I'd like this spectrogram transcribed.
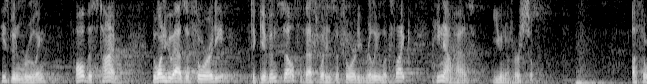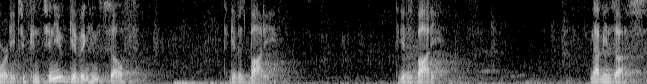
He's been ruling all this time. The one who has authority to give himself, that's what his authority really looks like, he now has universal authority to continue giving himself, to give his body. To give his body. And that means us.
